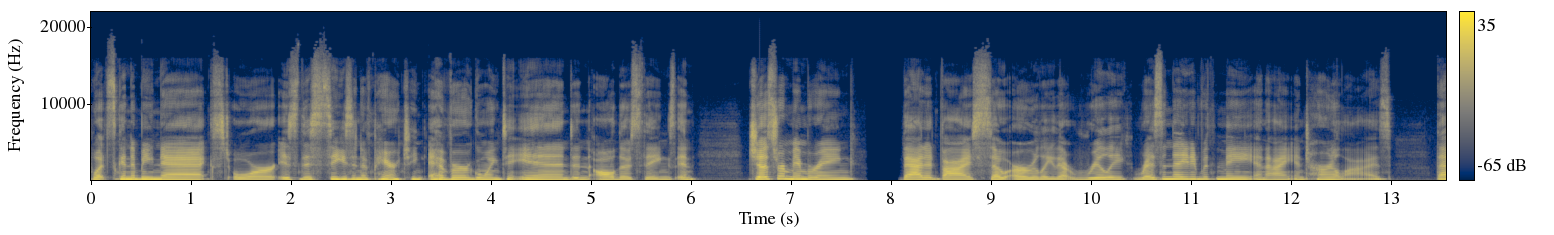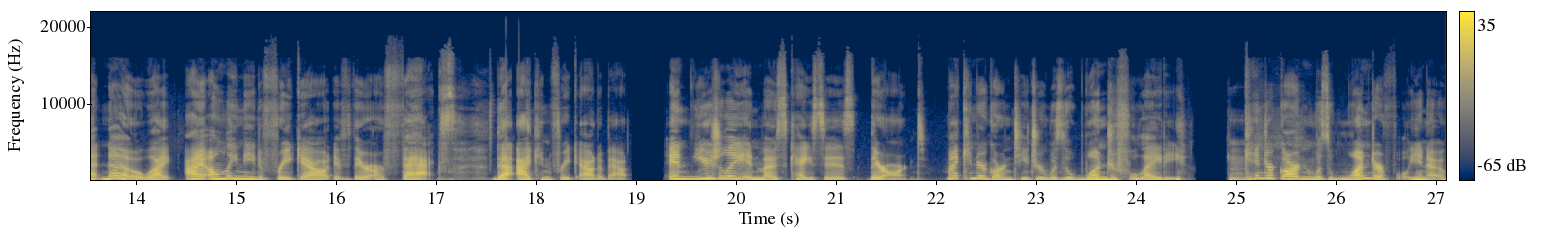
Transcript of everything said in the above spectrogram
what's going to be next or is this season of parenting ever going to end and all those things. And just remembering that advice so early that really resonated with me and I internalized that no, like I only need to freak out if there are facts that I can freak out about. And usually, in most cases, there aren't. My kindergarten teacher was a wonderful lady. Mm-hmm. Kindergarten was wonderful, you know.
